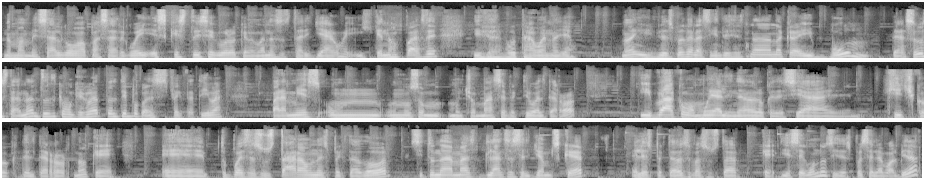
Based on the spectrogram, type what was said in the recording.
no mames, algo va a pasar, güey, es que estoy seguro que me van a asustar ya, güey, y que no pase, y dices, puta, bueno, ya. ¿no? Y después de la siguiente dices, no, no creo, y boom, te asusta, ¿no? Entonces, como que juega todo el tiempo con esa expectativa. Para mí es un, un uso mucho más efectivo del terror y va como muy alineado a lo que decía eh, Hitchcock del terror, ¿no? Que eh, tú puedes asustar a un espectador si tú nada más lanzas el jump scare el espectador se va a asustar que 10 segundos y después se le va a olvidar.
